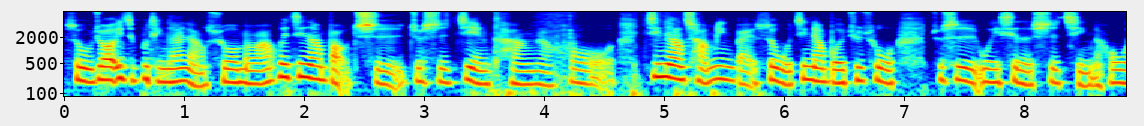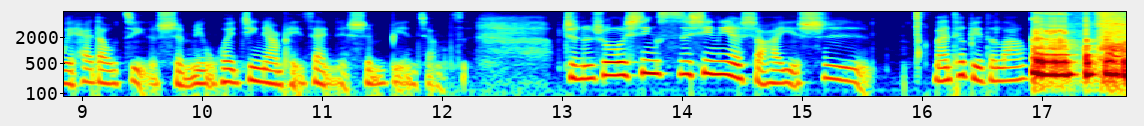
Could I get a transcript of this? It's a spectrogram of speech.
所以我就要一直不停跟他讲说，妈妈会尽量保持就是健康，然后尽量长命百岁。我尽量不会去做就是危险的事情，然后危害到我自己的生命。我会尽量陪在你的身边，这样子。只能说心思细腻的小孩也是蛮特别的啦。好，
